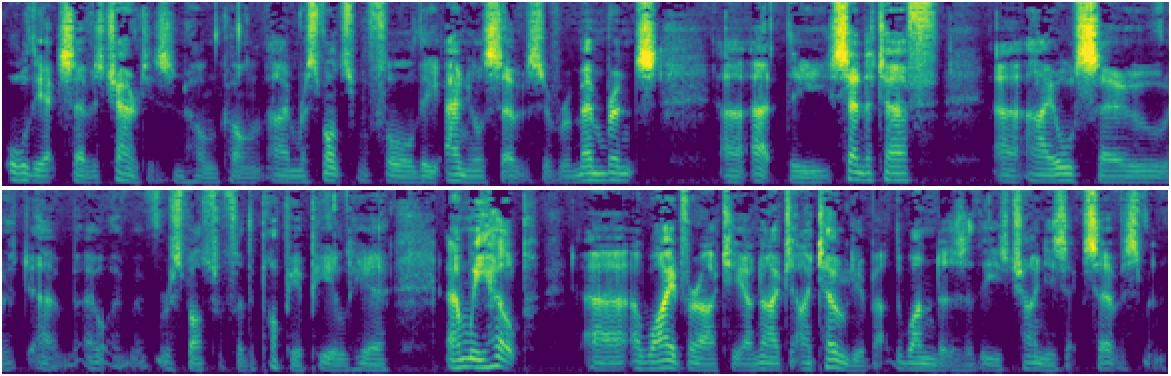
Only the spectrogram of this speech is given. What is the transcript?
all the ex-service charities in Hong Kong. I'm responsible for the annual service of remembrance uh, at the Cenotaph. Uh, I also um, am responsible for the Poppy Appeal here, and we help uh, a wide variety. And I, I told you about the wonders of these Chinese ex-servicemen,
